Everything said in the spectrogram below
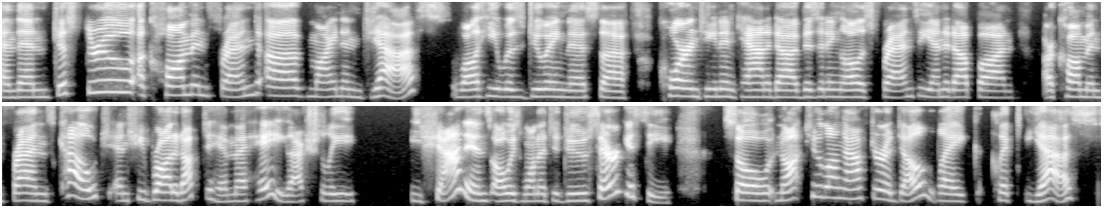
And then just through a common friend of mine and Jeff's, while he was doing this uh, quarantine in Canada, visiting all his friends, he ended up on our common friend's couch and she brought it up to him that, hey, actually, Shanyn's always wanted to do surrogacy. So not too long after Adelle like clicked yes,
